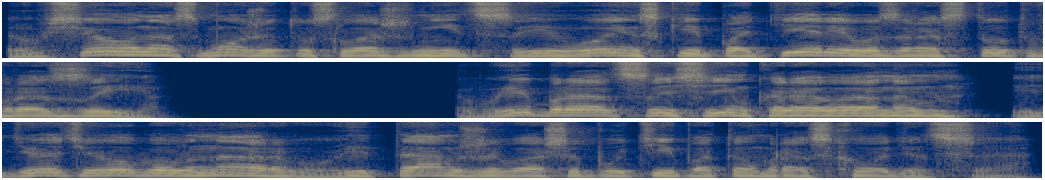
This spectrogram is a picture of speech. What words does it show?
то все у нас может усложниться, и воинские потери возрастут в разы. Вы, братцы, сим караваном идете оба в Нарву, и там же ваши пути потом расходятся.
